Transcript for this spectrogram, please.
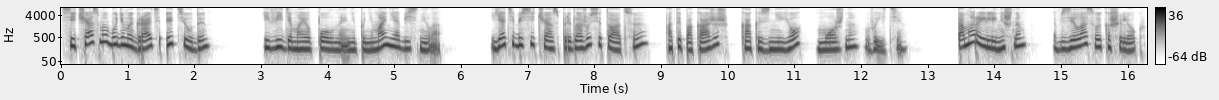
«Сейчас мы будем играть этюды». И, видя мое полное непонимание, объяснила. «Я тебе сейчас предложу ситуацию, а ты покажешь, как из нее можно выйти». Тамара Ильинична взяла свой кошелек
